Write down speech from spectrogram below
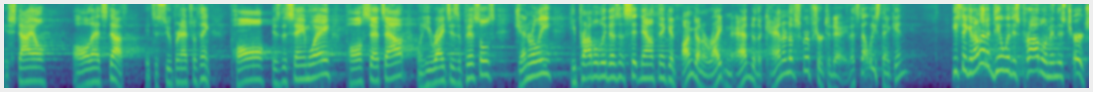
his style, all that stuff. It's a supernatural thing. Paul is the same way. Paul sets out when he writes his epistles. Generally, he probably doesn't sit down thinking, I'm going to write and add to the canon of Scripture today. That's not what he's thinking. He's thinking, I'm going to deal with this problem in this church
